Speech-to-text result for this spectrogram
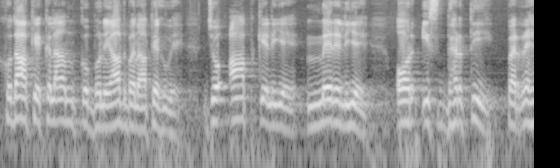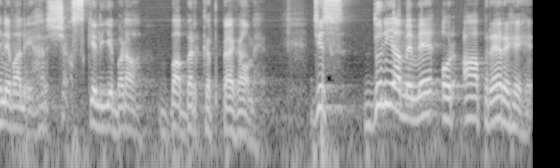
خدا کے کلام کو بنیاد بناتے ہوئے جو آپ کے لیے، میرے لیے اور اس دھرتی پر رہنے والے ہر شخص کے لیے بڑا بابرکت پیغام ہے۔ جس دنیا میں میں اور آپ رہ رہے ہیں،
